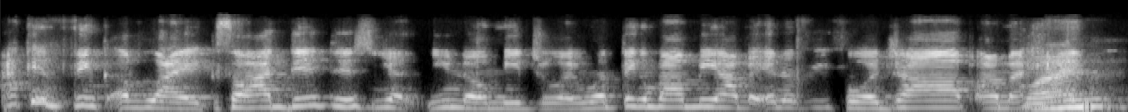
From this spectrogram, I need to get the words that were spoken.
I can think of like, so I did this, you know me, Joi. One thing about me, I'm an interview for a job. I'm a one.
